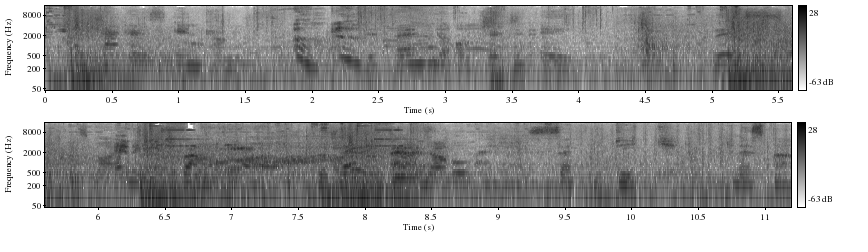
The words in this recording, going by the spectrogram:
Attackers incoming. Defend objective A. This is my Enemy found. double. Ça pique, n'est-ce pas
